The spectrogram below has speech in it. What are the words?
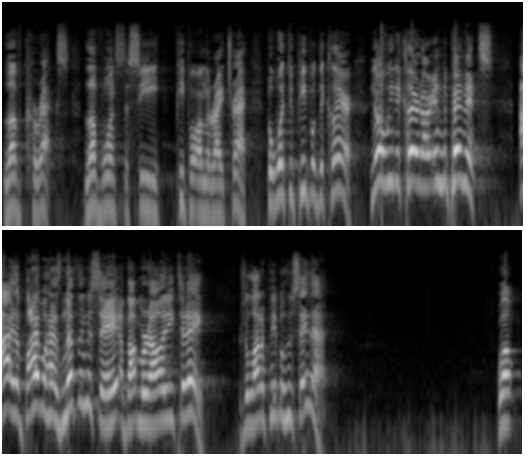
Love corrects. Love wants to see people on the right track. But what do people declare? No, we declared our independence. I, the Bible has nothing to say about morality today. There's a lot of people who say that. Well,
